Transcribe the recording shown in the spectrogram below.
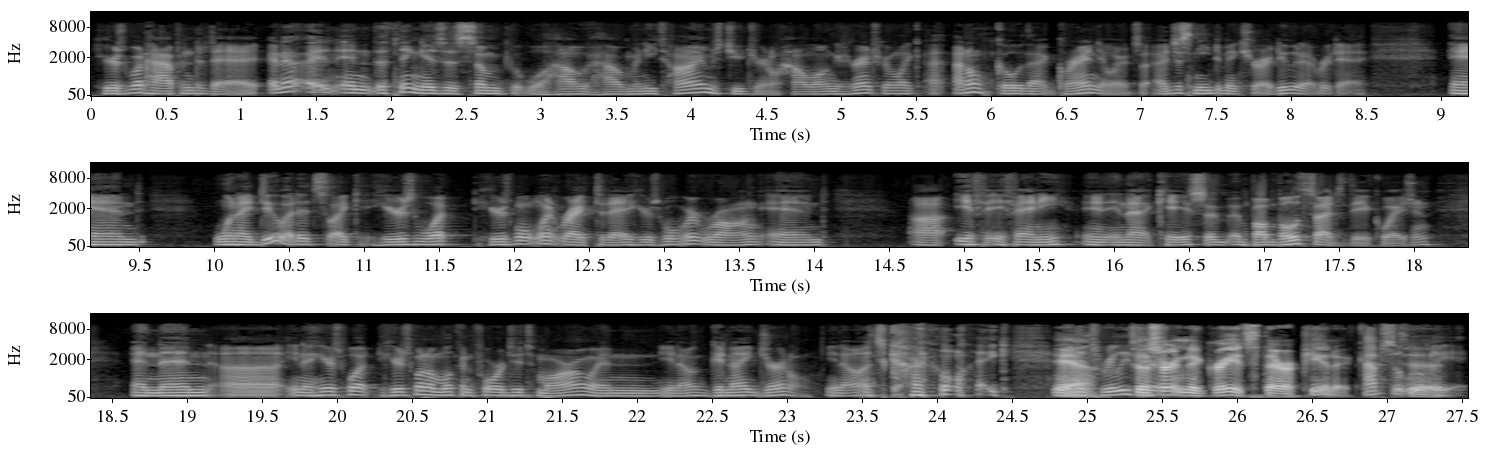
here's what happened today, and and, and the thing is, is some well, how how many times do you journal? How long is your entry? I'm like, I, I don't go that granular. It's, I just need to make sure I do it every day, and when I do it, it's like here's what here's what went right today, here's what went wrong, and uh, if if any in, in that case uh, on both sides of the equation, and then uh, you know here's what here's what I'm looking forward to tomorrow, and you know good night journal. You know it's kind of like yeah, it's really to a certain degree it's therapeutic. Absolutely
